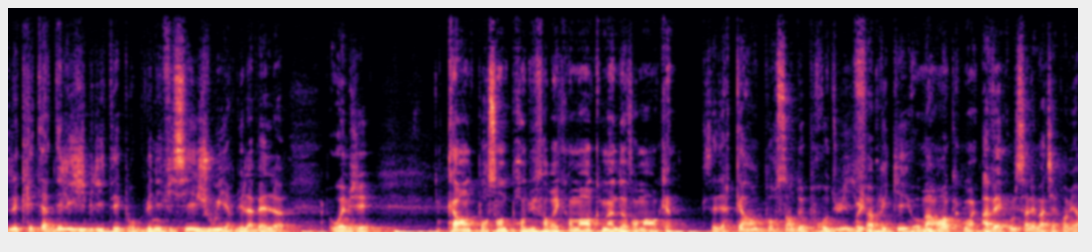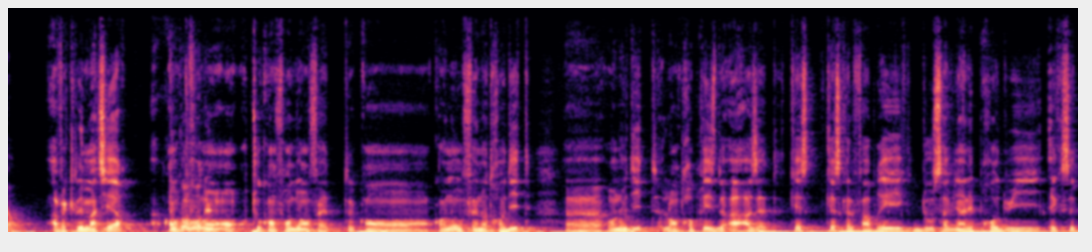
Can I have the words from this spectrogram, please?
Les critères d'éligibilité pour bénéficier et jouir du label OMG 40% de produits fabriqués au Maroc, main-d'œuvre marocaine. C'est-à-dire 40% de produits fabriqués au Maroc, avec ou sans les matières premières? Avec les matières, tout, confondu. tout confondu en fait. Quand, quand, nous on fait notre audit, euh, on audite l'entreprise de A à Z. Qu'est-ce qu'elle fabrique, d'où ça vient les produits, etc.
